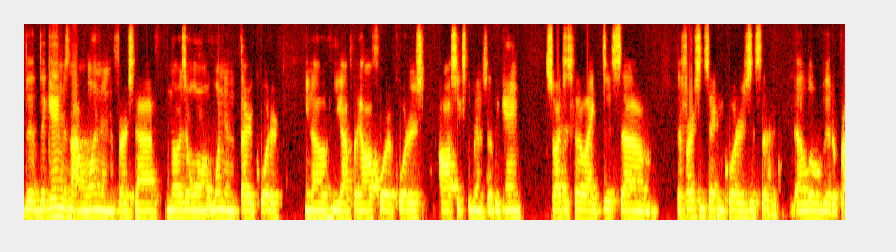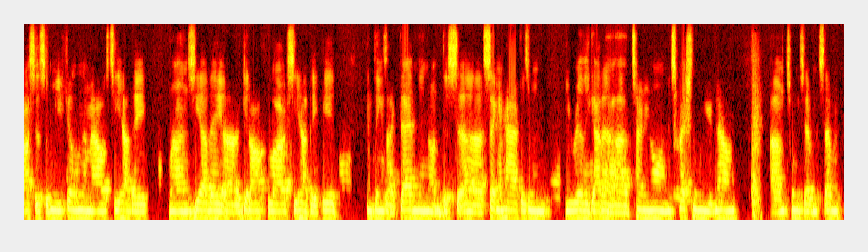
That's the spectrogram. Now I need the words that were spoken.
the the game is not won in the first half, nor is it won, won in the third quarter. You know, you got to play all four quarters, all 60 minutes of the game. So I just felt like just um, the first and second quarter is just a, a, little bit of process of me feeling them out, see how they run, see how they uh, get off block, see how they hit, and things like that. And then uh, this uh, second half is when you really got to uh, turn it on, especially when you're down um, 27 to 7.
